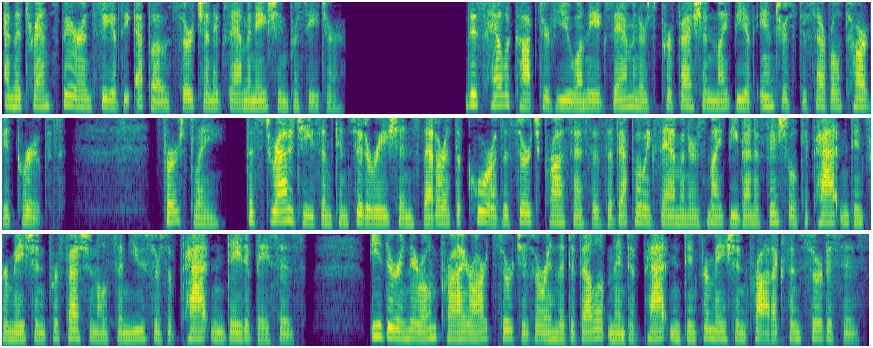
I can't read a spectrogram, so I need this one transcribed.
and the transparency of the EPO's search and examination procedure. This helicopter view on the examiner's profession might be of interest to several target groups. Firstly, the strategies and considerations that are at the core of the search processes of EPO examiners might be beneficial to patent information professionals and users of patent databases, either in their own prior art searches or in the development of patent information products and services,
